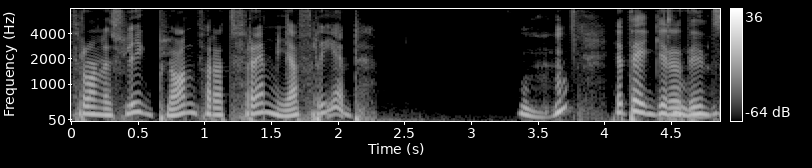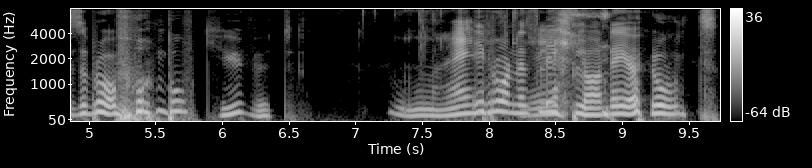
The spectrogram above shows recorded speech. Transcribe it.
från ett flygplan för att främja fred. Mhm. Jag tänker att det Mm. inte är så bra att få en bok i huvudet. Nej, Ifrån ett flygplan, det gör ont.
